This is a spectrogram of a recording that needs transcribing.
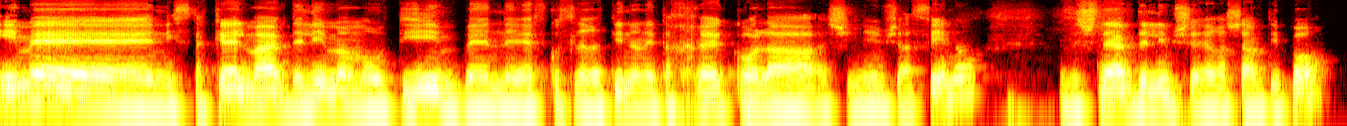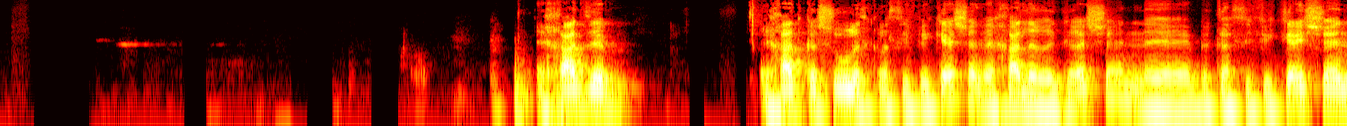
אם נסתכל מה ההבדלים המהותיים בין אפקוס לרטיננט אחרי כל השינויים שעשינו, זה שני ההבדלים שרשמתי פה. אחד זה אחד קשור ל classification ואחד ל regression. אה, ב classification,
